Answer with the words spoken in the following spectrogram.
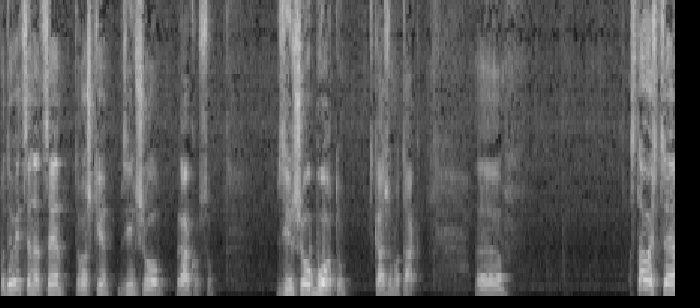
подивитися на це трошки з іншого ракурсу, з іншого борту, скажімо так. Е, Сталося це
